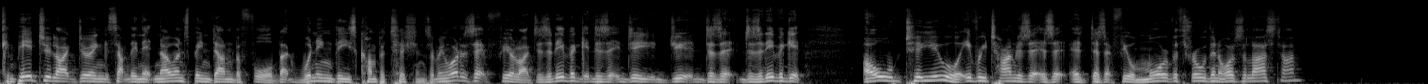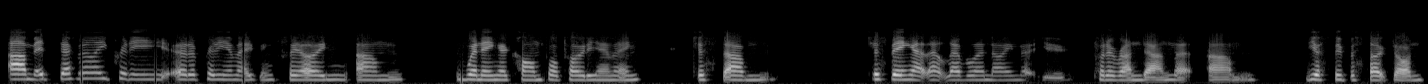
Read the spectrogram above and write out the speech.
compared to like doing something that no one's been done before, but winning these competitions. I mean, what does that feel like? Does it ever get? Does it do? do does it does it ever get old to you, or every time does it is it does it feel more of a thrill than it was the last time? Um, it's definitely pretty It's a pretty amazing feeling. Um, winning a comp or podiuming, just um just being at that level and knowing that you put a run down that um, you're super stoked on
